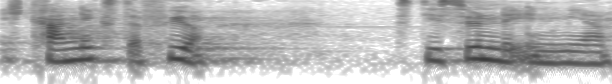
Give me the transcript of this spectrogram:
ich kann nichts dafür. Das ist die Sünde in mir.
